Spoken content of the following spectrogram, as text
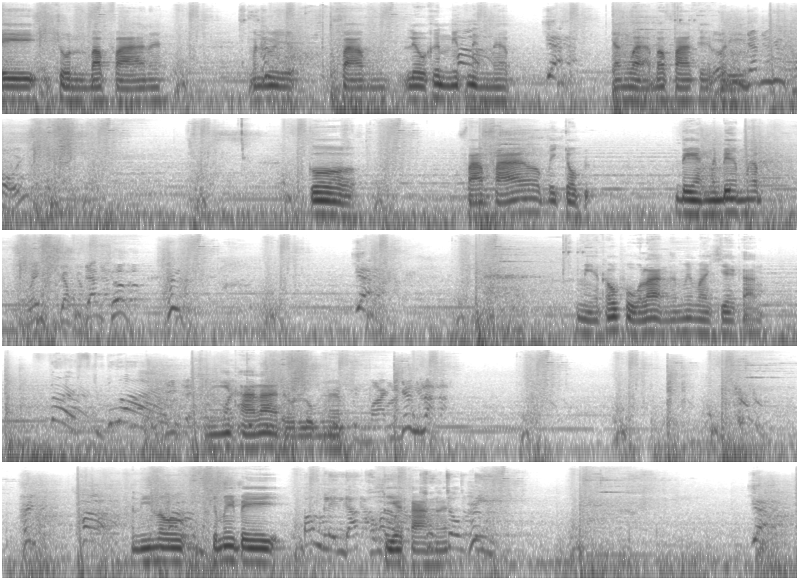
ชนบัฟฟ้านะ มันก็จะฟาร์มเร็วขึ้นนิดนึงนะครับ จังหวะบัฟฟ้าเกิดพอ lớn ดี nhanh như thổi ก็ฟาร์มฟ้าก็ไปจบแดงเหมือนเดิมครับ quen dòng giang sơn เมียเท่าโผล่ล่างนะไม่มาเคลียร์กลาง First blood. นี่ทาร่าโดนลุมนะ อันนี้เราจะไม่ไปเคลียร์กลางนะ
